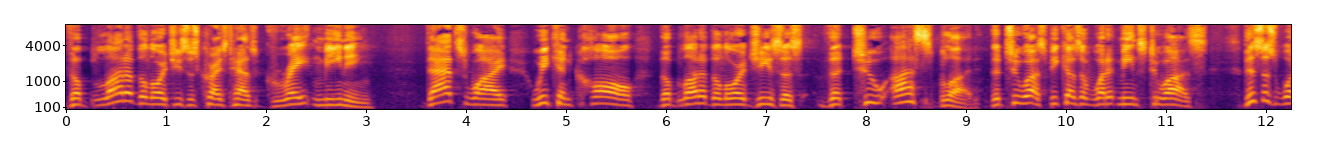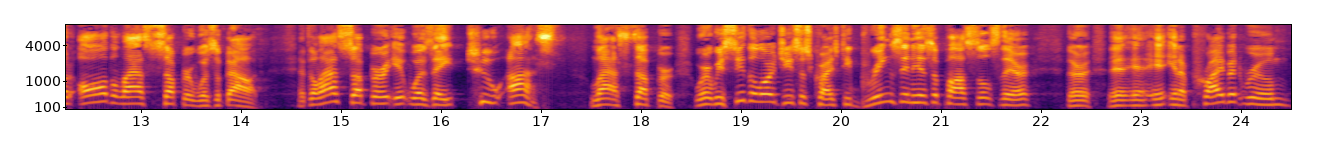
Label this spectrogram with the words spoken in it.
the blood of the Lord Jesus Christ has great meaning. That's why we can call the blood of the Lord Jesus the to us blood, the to us, because of what it means to us. This is what all the Last Supper was about. At the Last Supper, it was a to us Last Supper, where we see the Lord Jesus Christ. He brings in his apostles there, they're uh, uh, in a private room,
